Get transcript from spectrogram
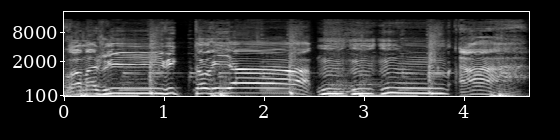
fromagerie Victoria! Hum, hum, hum, ah!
